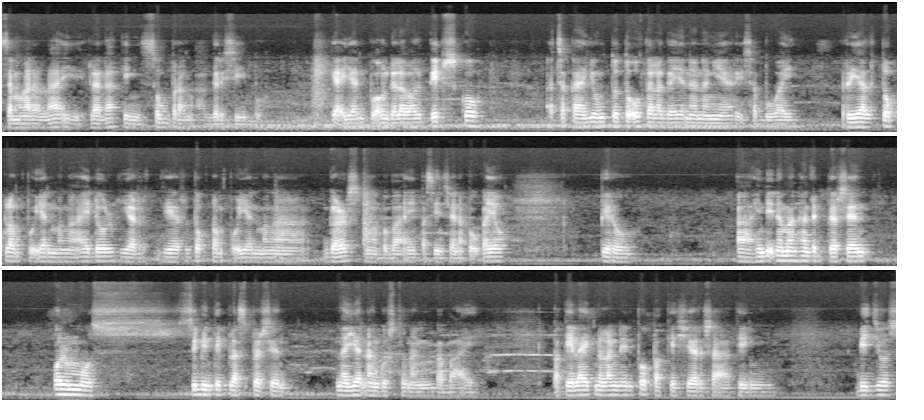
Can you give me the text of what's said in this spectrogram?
Sa mga lalaki, lalaking sobrang agresibo. Kaya yan po ang dalawang tips ko. At saka yung totoo talaga yan na nangyari sa buhay. Real talk lang po yan mga idol. Real, real talk lang po yan mga girls, mga babae. Pasensya na po kayo. Pero ah, hindi naman 100%, almost 70 plus percent na yan ang gusto ng babae. Paki-like na lang din po, paki-share sa aking videos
